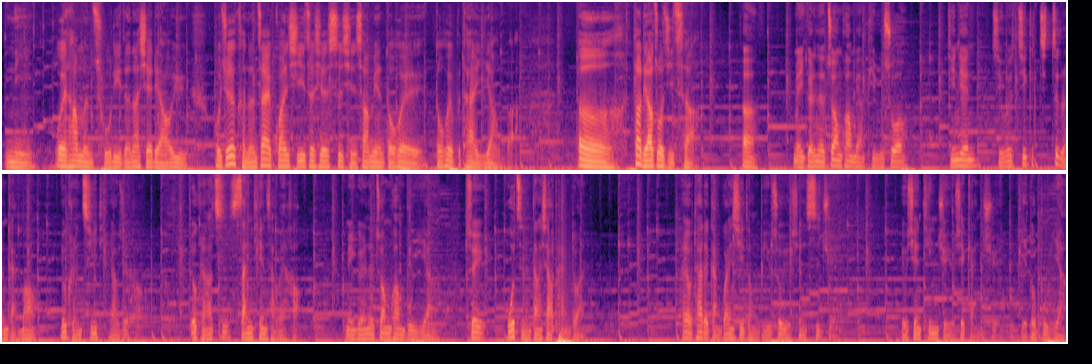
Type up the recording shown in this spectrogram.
你。为他们处理的那些疗愈，我觉得可能在关系这些事情上面都会都会不太一样吧。呃，到底要做几次啊？呃，每个人的状况不一样。比如说，今天只会这个这个人感冒，有可能吃一天药就好，有可能要吃三天才会好。每个人的状况不一样，所以我只能当下判断。还有他的感官系统，比如说有些视觉，有些听觉，有些感觉也都不一样。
